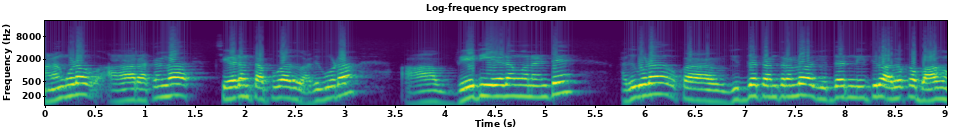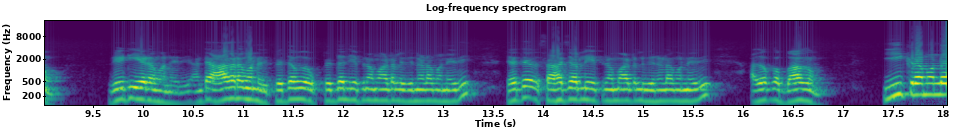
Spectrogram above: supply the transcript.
మనం కూడా ఆ రకంగా చేయడం తప్పు కాదు. అది కూడా ఆ వేటి చేయడం అని అంటే అది కూడా ఒక యుద్ధ తంత్రంలో యుద్ధ నీతిలో అదొక భాగం. వేటి చేయడం అనేది. అంటే ఆగడం అనేది. పెద్ద పెద్దలు చెప్పిన మాటలు వినడం అనేది లేకపోతే సహచరులు చెప్పిన మాటలు వినడం అనేది అదొక భాగం. ఈ క్రమంలో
